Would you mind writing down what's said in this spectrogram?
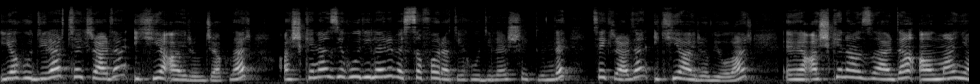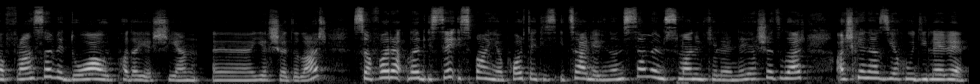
Yahudiler tekrardan ikiye ayrılacaklar. Aşkenaz Yahudileri ve Safarat Yahudileri şeklinde tekrardan ikiye ayrılıyorlar. E, Aşkenazlarda Almanya, Fransa ve Doğu Avrupa'da yaşayan e, yaşadılar. Safaratlar ise İspanya, Portekiz, İtalya, Yunanistan ve Müslüman ülkelerinde yaşadılar. Aşkenaz Yahudileri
